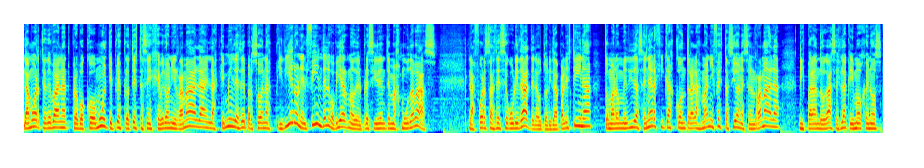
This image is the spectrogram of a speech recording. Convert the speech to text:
La muerte de Banat provocó múltiples protestas en Hebrón y Ramallah en las que miles de personas pidieron el fin del gobierno del presidente Mahmoud Abbas. Las fuerzas de seguridad de la autoridad palestina tomaron medidas enérgicas contra las manifestaciones en Ramallah, disparando gases lacrimógenos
